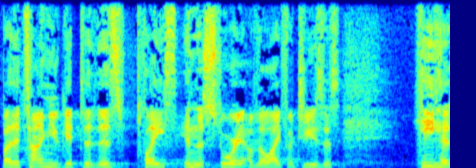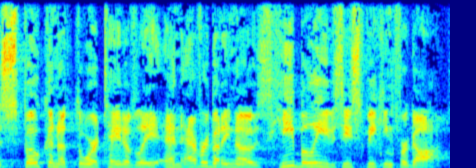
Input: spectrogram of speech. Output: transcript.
By the time you get to this place in the story of the life of Jesus, he has spoken authoritatively, and everybody knows he believes he's speaking for God.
